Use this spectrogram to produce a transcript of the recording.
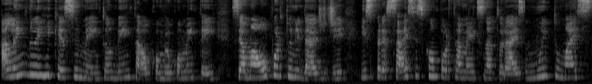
Além do enriquecimento ambiental, como eu comentei, ser uma oportunidade de expressar esses comportamentos naturais muito mais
